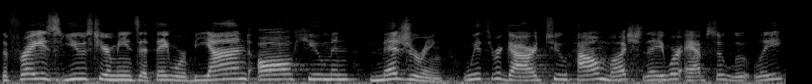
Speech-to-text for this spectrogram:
The phrase used here means that they were beyond all human measuring with regard to how much they were absolutely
